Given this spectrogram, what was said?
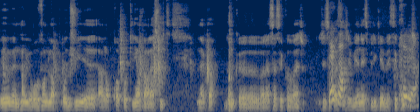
et eux, maintenant, ils revendent leurs produits euh, à leurs propres clients par la suite. D'accord? Donc, euh, voilà, ça, c'est Covage. Je sais pas si j'ai bien expliqué, mais c'est Covage. bien.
